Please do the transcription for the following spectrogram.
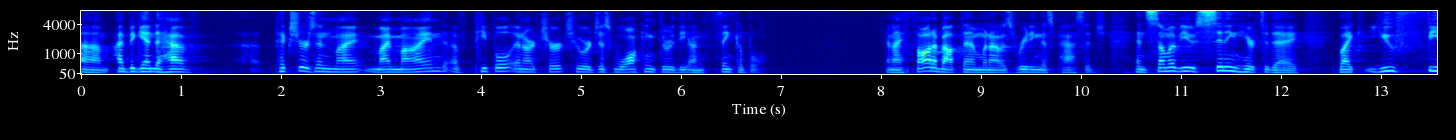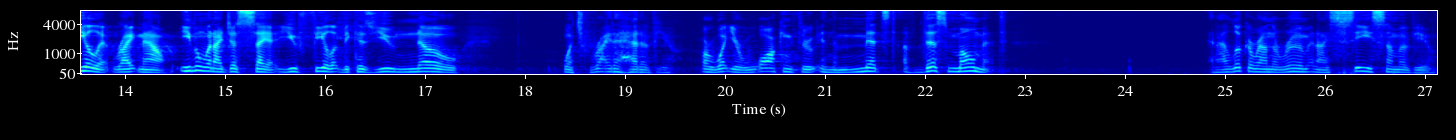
um, I began to have uh, pictures in my, my mind of people in our church who are just walking through the unthinkable. And I thought about them when I was reading this passage. And some of you sitting here today, like you feel it right now. Even when I just say it, you feel it because you know what's right ahead of you or what you're walking through in the midst of this moment. And I look around the room and I see some of you,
